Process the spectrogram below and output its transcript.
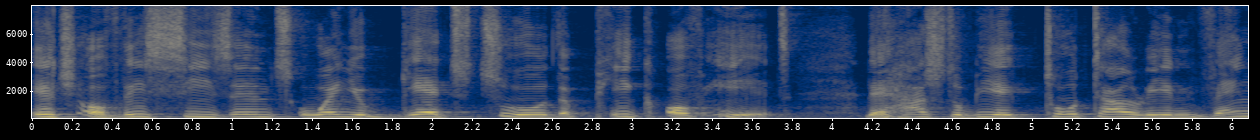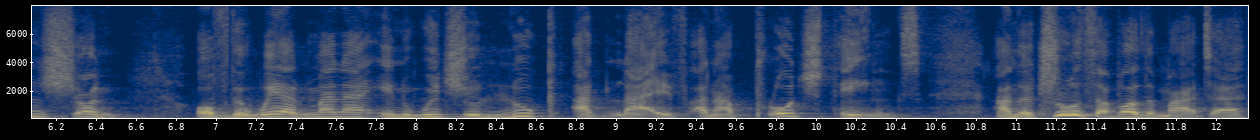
Each of these seasons, when you get to the peak of it, there has to be a total reinvention of the way and manner in which you look at life and approach things. And the truth about the matter,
